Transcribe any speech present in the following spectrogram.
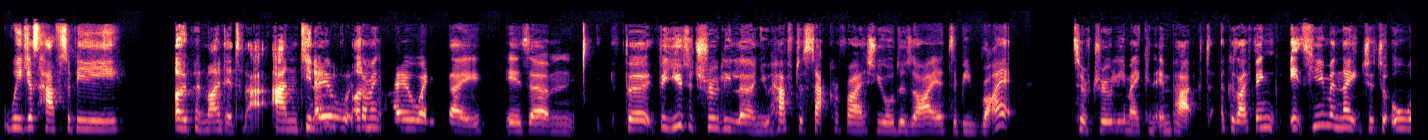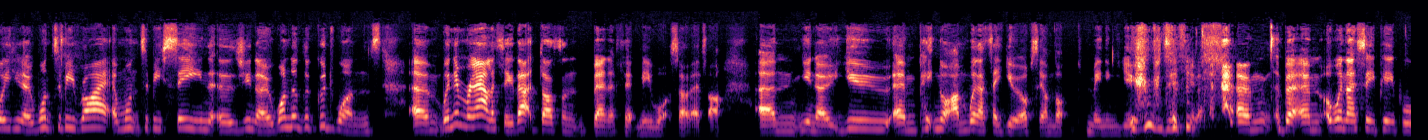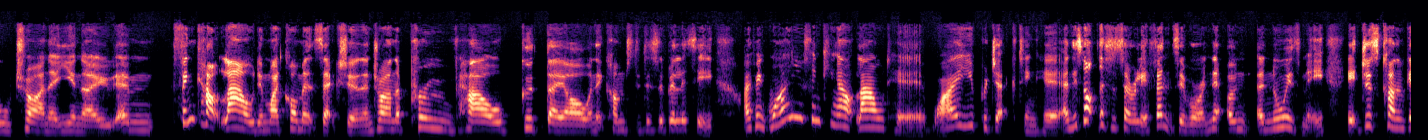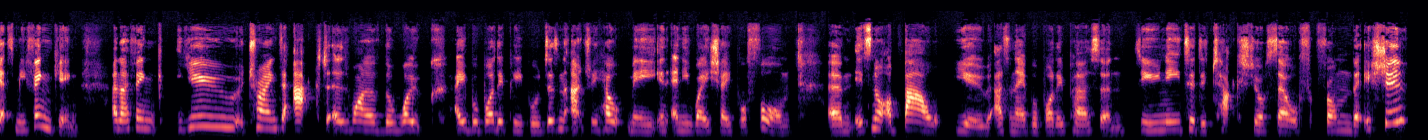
we just have to be open minded to that and you know I something i always say is um for for you to truly learn you have to sacrifice your desire to be right to truly make an impact because i think it's human nature to always you know want to be right and want to be seen as you know one of the good ones um, when in reality that doesn't benefit me whatsoever. Um, you know you um not um, when i say you obviously i'm not meaning you in particular um, but um, when i see people trying to you know um, think out loud in my comment section and trying to prove how good they are when it comes to disability. I think, why are you thinking out loud here? Why are you projecting here? And it's not necessarily offensive or annoys me. It just kind of gets me thinking. And I think you trying to act as one of the woke, able bodied people doesn't actually help me in any way, shape, or form. Um, it's not about you as an able bodied person. So you need to detach yourself from the issue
